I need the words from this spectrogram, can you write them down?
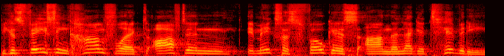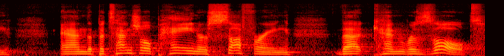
Because facing conflict often it makes us focus on the negativity and the potential pain or suffering that can result.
